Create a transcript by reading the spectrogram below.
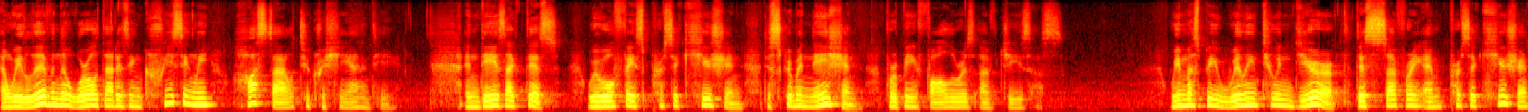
and we live in a world that is increasingly hostile to Christianity. In days like this, we will face persecution, discrimination for being followers of Jesus. We must be willing to endure this suffering and persecution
